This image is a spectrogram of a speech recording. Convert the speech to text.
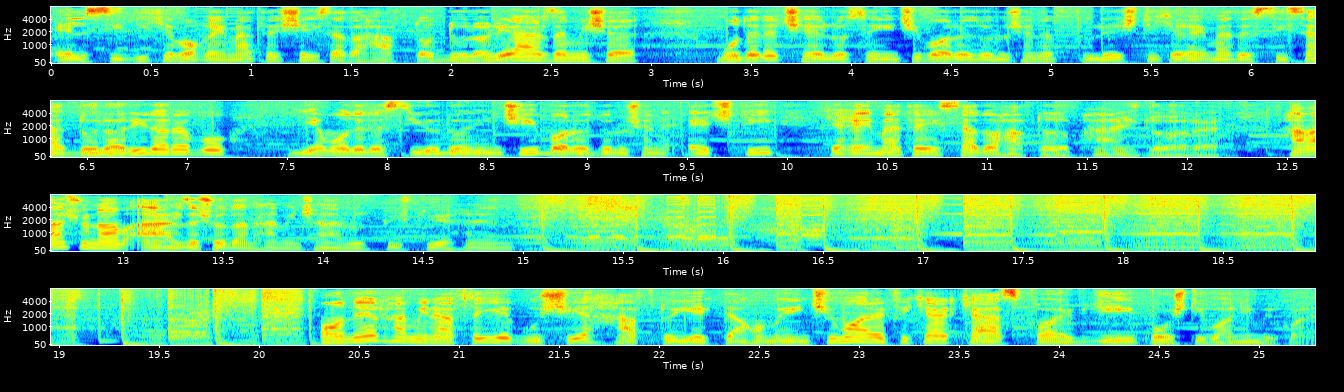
LCD که با قیمت 670 دلاری عرضه میشه، مدل 43 اینچی با رزولوشن Full HD که قیمت 300 دلاری داره و یه مدل 32 اینچی با رزولوشن HD که قیمت 175 دلاره. همشون هم عرضه شدن همین چند روز پیش توی هند. Honor همین هفته یه گوشی 7 و یک دهم اینچی معرفی کرد که از 5G پشتیبانی می‌کنه.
